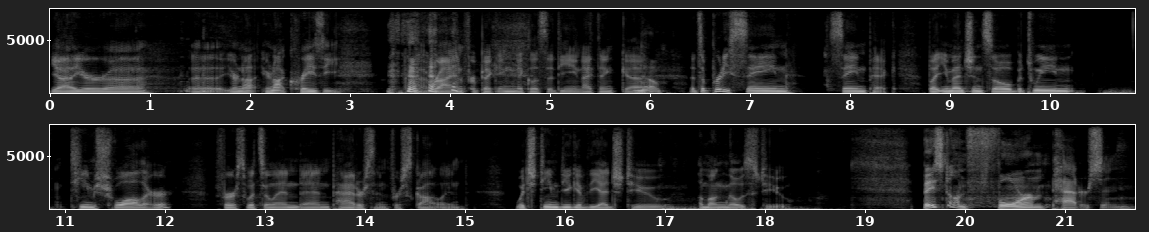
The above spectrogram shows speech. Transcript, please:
Yeah, you're uh, uh, you're not you're not crazy, uh, Ryan, for picking Nicholas Edin. I think uh, no. it's a pretty sane sane pick. But you mentioned so between Team Schwaller for Switzerland and Paterson for Scotland, which team do you give the edge to among those two? Based on form, Paterson.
